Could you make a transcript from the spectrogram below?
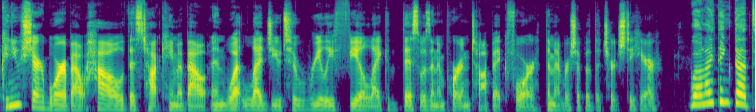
can you share more about how this talk came about and what led you to really feel like this was an important topic for the membership of the church to hear? Well, I think that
